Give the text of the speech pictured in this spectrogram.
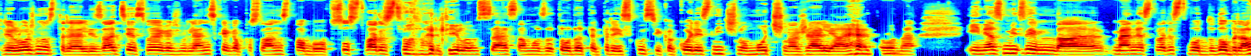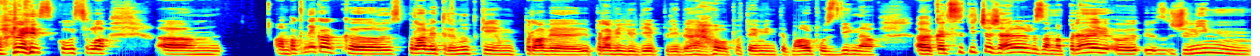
priložnost realizacije svojega življenjskega poslanstva, bo vso stvarstvo naredilo vse samo zato, da te preizkusi, kako resnično močna želja je to. Ne? In jaz mislim, da je meni stvarstvo do dobra preizkusilo. Um, ampak nekako pravi trenutki in pravi, pravi ljudje pridejo potem in te malo povzdignejo. Uh, kar se tiče želj za naprej, želim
